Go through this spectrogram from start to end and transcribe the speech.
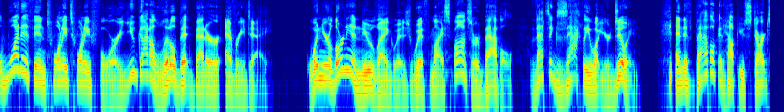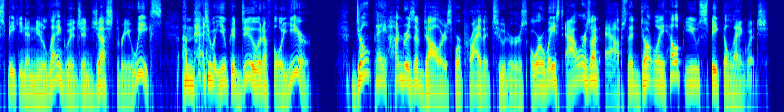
What if in 2024 you got a little bit better every day? When you're learning a new language with my sponsor, Babbel, that's exactly what you're doing. And if Babbel can help you start speaking a new language in just three weeks, imagine what you could do in a full year. Don't pay hundreds of dollars for private tutors or waste hours on apps that don't really help you speak the language.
